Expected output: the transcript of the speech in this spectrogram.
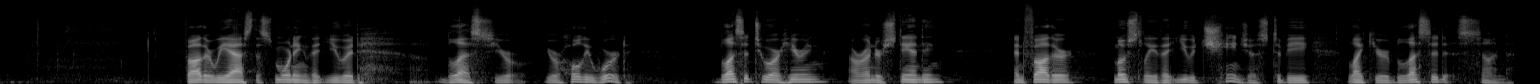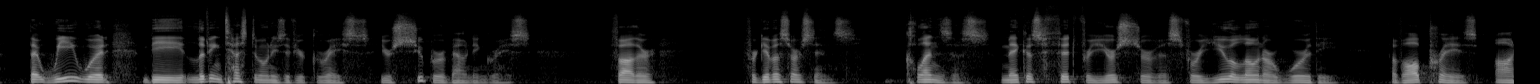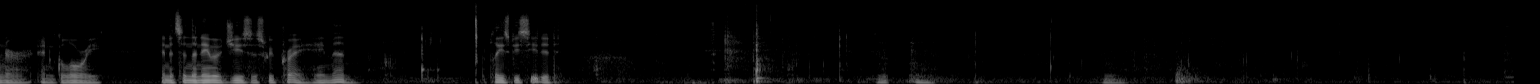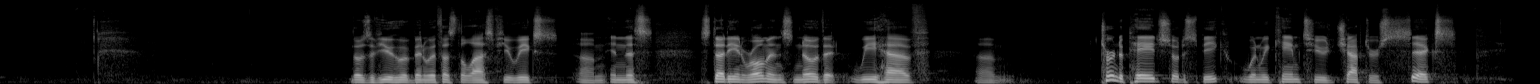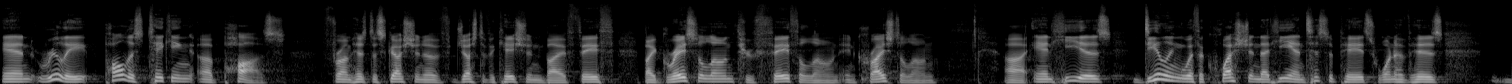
Father, we ask this morning that you would uh, bless your, your holy word. Bless it to our hearing, our understanding, and Father, mostly that you would change us to be like your blessed Son, that we would be living testimonies of your grace, your superabounding grace. Father, forgive us our sins, cleanse us, make us fit for your service, for you alone are worthy of all praise, honor, and glory. And it's in the name of Jesus we pray. Amen. Please be seated. Those of you who have been with us the last few weeks um, in this study in Romans know that we have um, turned a page, so to speak, when we came to chapter 6 and really, Paul is taking a pause from his discussion of justification by faith, by grace alone, through faith alone, in Christ alone. Uh, and he is dealing with a question that he anticipates one of his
